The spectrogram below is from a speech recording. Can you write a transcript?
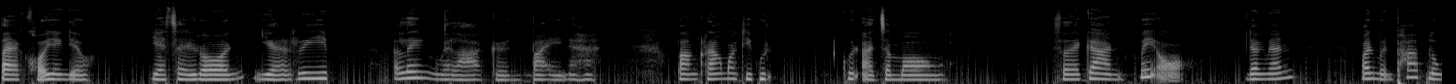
แต่ขออย่างเดียว อย่าใจร้อน อย่ารีบเร่งเวลาเกินไปนะคะบางครั้งบางทีคุณคุณอาจจะมองสถานการณ์ไม่ออก ดังนั้นมันเหมือนภาพลง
